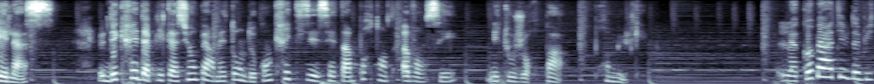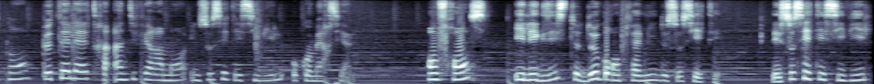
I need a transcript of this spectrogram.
Hélas, le décret d'application permettant de concrétiser cette importante avancée n'est toujours pas La coopérative d'habitants peut-elle être indifféremment une société civile ou commerciale? En France, il existe deux grandes familles de sociétés, les sociétés civiles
